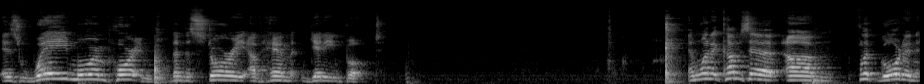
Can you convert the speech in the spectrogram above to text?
is way more important than the story of him getting booked. And when it comes to um, Flip Gordon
